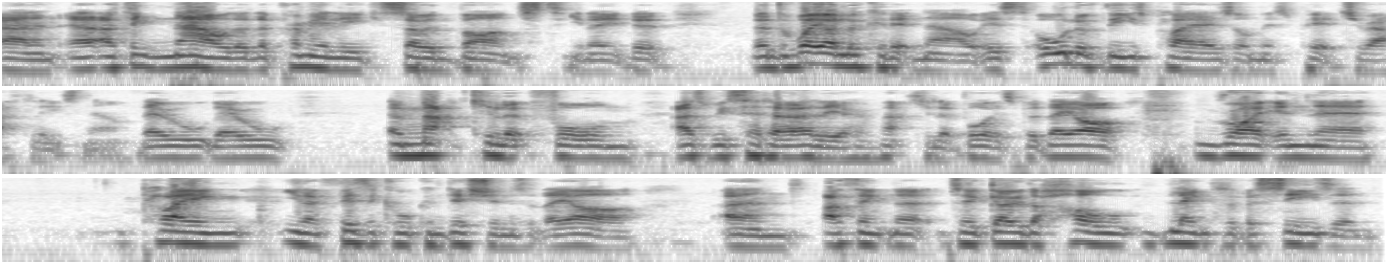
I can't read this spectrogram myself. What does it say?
And uh, I think now that the Premier League is so advanced, you know, that the, the way I look at it now is all of these players on this pitch are athletes now. They're all, they're all immaculate form, as we said earlier, immaculate boys, but they are right in there playing, you know, physical conditions that they are. And I think that to go the whole length of a season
